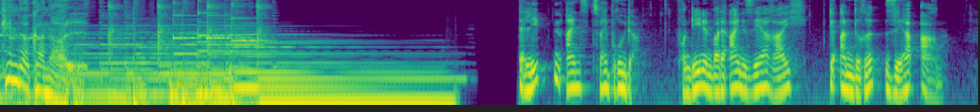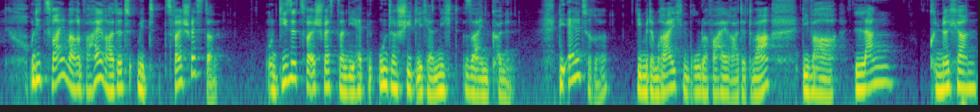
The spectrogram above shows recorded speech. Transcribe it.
Kinderkanal. Da lebten einst zwei Brüder. Von denen war der eine sehr reich, der andere sehr arm. Und die zwei waren verheiratet mit zwei Schwestern. Und diese zwei Schwestern, die hätten unterschiedlicher nicht sein können. Die ältere, die mit dem reichen Bruder verheiratet war, die war lang, knöchern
